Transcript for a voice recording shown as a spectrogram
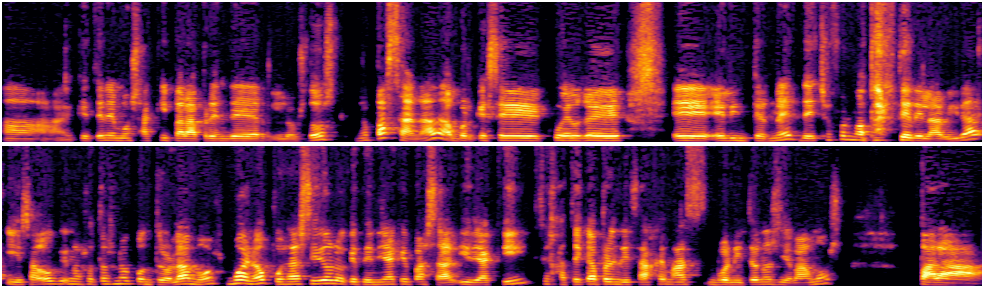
Ah, que tenemos aquí para aprender los dos. No pasa nada porque se cuelgue eh, el Internet. De hecho, forma parte de la vida y es algo que nosotros no controlamos. Bueno, pues ha sido lo que tenía que pasar. Y de aquí, fíjate qué aprendizaje más bonito nos llevamos para,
